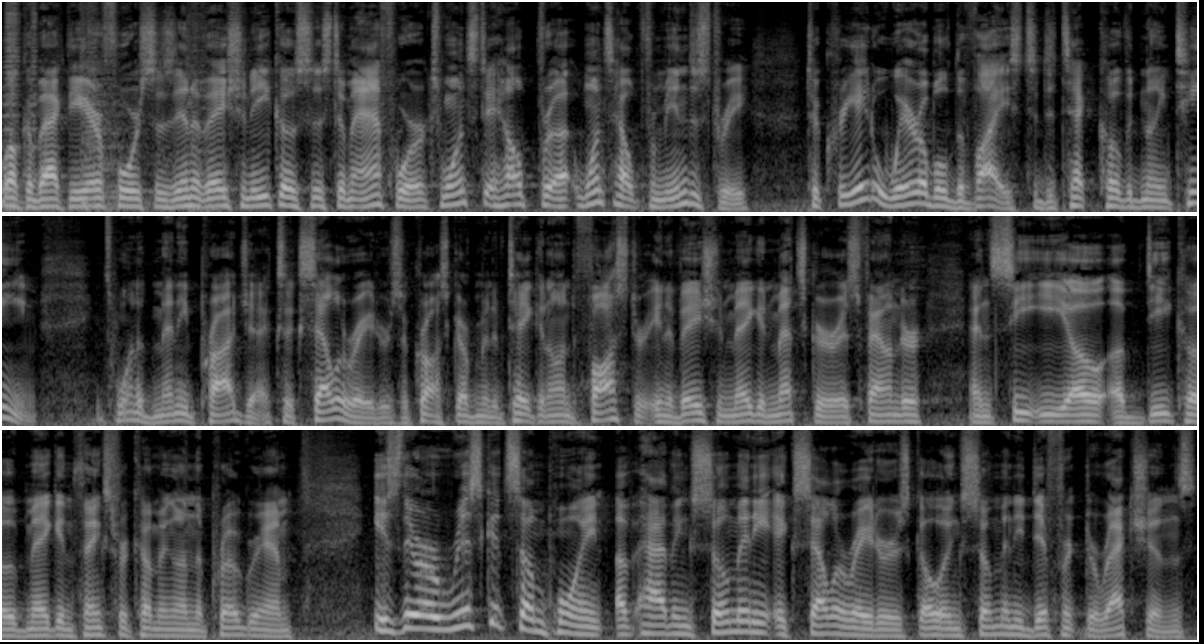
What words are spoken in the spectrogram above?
Welcome back. The Air Force's innovation ecosystem, AFWERX, wants to help uh, wants help from industry to create a wearable device to detect COVID-19. It's one of many projects accelerators across government have taken on to foster innovation. Meagan Metzger is founder and CEO of Dcode. Meagan, thanks for coming on the program. Is there a risk at some point of having so many accelerators going so many different directions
